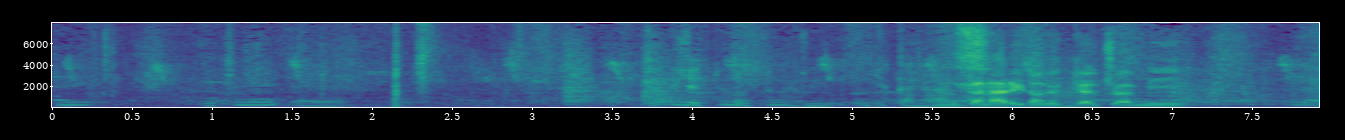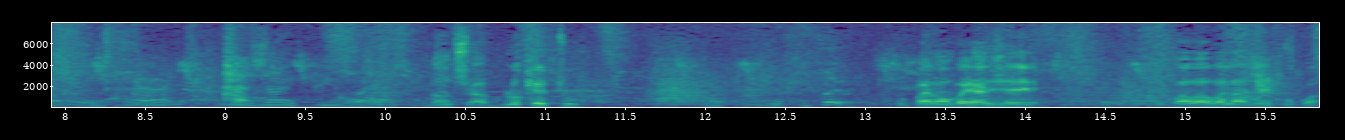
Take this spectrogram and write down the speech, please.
puis, et puis, euh, et puis je tourne autour du, du canal. Le canari dans lequel tu as mis, L'argent et puis voyage. donc tu as bloqué tout. Le- le- Faut pas voyager, faut pas avoir l'argent. Pourquoi?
